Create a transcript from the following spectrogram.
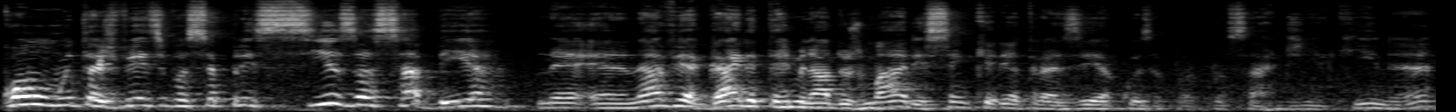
como muitas vezes você precisa saber né, é, navegar em determinados mares, sem querer trazer a coisa para a sardinha aqui, né,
